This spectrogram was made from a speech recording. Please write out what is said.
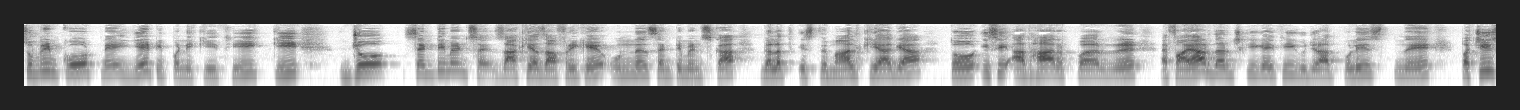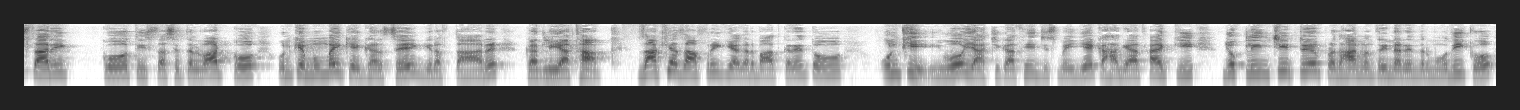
सुप्रीम कोर्ट ने यह टिप्पणी की थी कि जो सेंटिमेंट्स है, जाकिया जाफरी के, उन सेंटिमेंट्स का गलत इस्तेमाल किया गया। तो इसी आधार पर एफआईआर दर्ज की गई थी। गुजरात पुलिस ने 25 तारीख को, तीसरा सितलवाट को उनके मुंबई के घर से गिरफ़्तार कर लिया था। जाकिया जाफरी की अगर बात करें तो उनकी वो याचिका थी जिसमें यह कहा गया था कि जो क्लीन चिट प्रधानमंत्री नरेंद्र मोदी को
